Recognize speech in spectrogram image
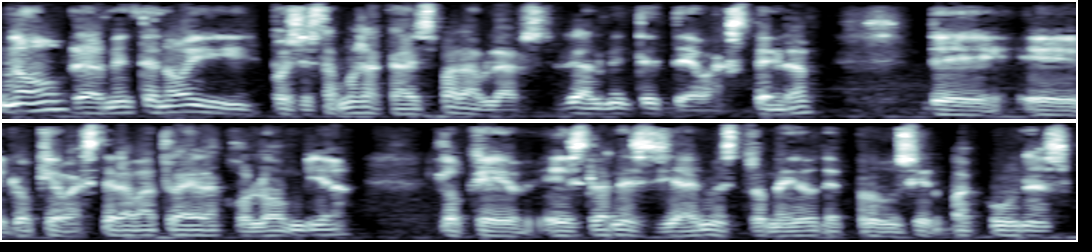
No, realmente no, y pues estamos acá es para hablar realmente de Baxtera, de eh, lo que Baxtera va a traer a Colombia, lo que es la necesidad de nuestro medio de producir vacunas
